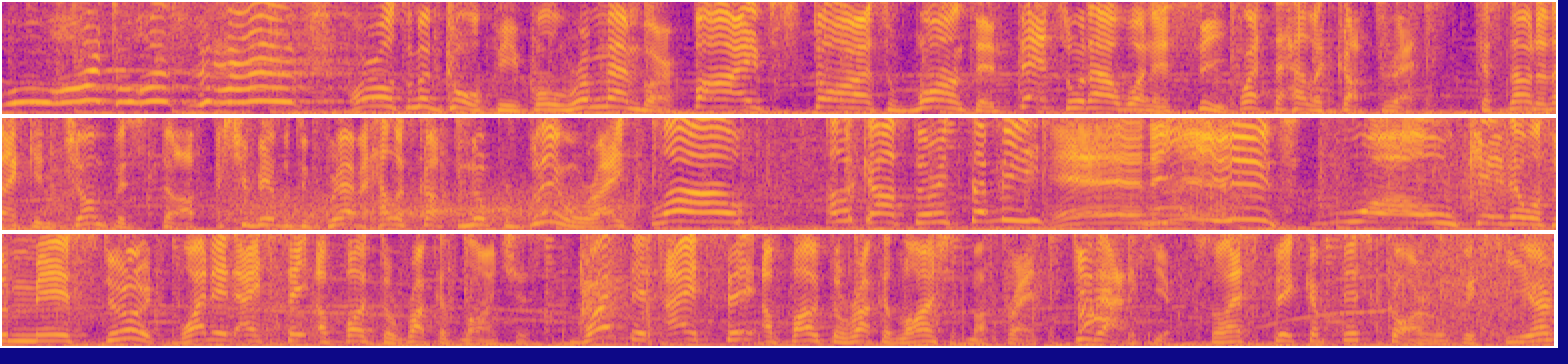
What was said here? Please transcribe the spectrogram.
What was that? Our ultimate goal, people. Remember, five stars wanted. That's what I want to see. Where's the helicopter at? Because now that I can jump and stuff, I should be able to grab a helicopter, no problemo, right? Hello? Helicopter, it's me. And yeet. Whoa, okay, that was a miss. Dude, what did I say about the rocket launches? What did I say about the rocket launches, my friend? Get out of here. So let's pick up this car over here.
